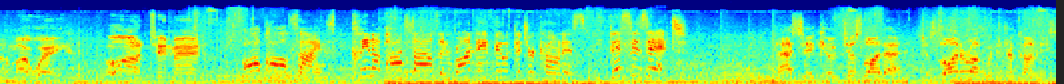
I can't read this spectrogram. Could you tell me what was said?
On my way. Hold on, Tin Man. All call signs. Clean up hostiles and rendezvous with the Draconis. This is it! That's it, Coop. Just like that. Just line her up with the Draconis.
